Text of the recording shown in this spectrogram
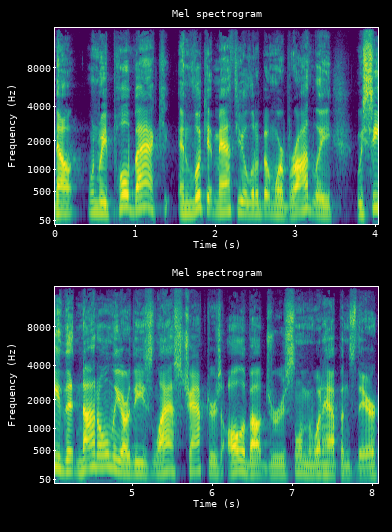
Now, when we pull back and look at Matthew a little bit more broadly, we see that not only are these last chapters all about Jerusalem and what happens there,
